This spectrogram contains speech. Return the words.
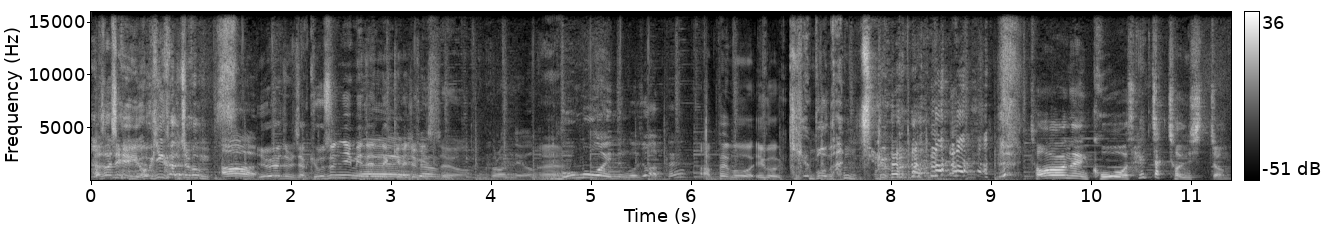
아, 사실 여기가 좀 아. 여기가 좀 진짜 교수님이 된 느낌이 좀, 있어요 좀 그렇네요 뭐 뭐가 있는 거죠 앞에? 앞에 뭐 이거 기본 안주 저는 고 살짝 전 시점.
